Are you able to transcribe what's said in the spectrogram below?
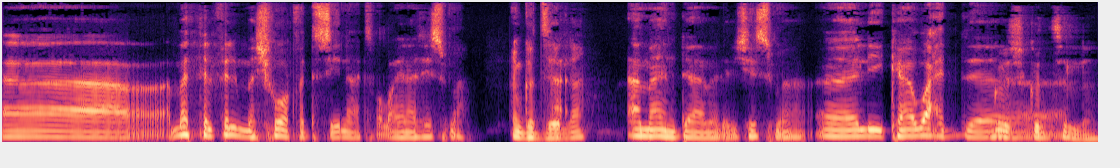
آه مثل فيلم مشهور في التسعينات والله ناسي اسمه. جودزيلا. اماندا ما أدري إيش اسمه. آه اللي كواحد آه إيش جودزيلا.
